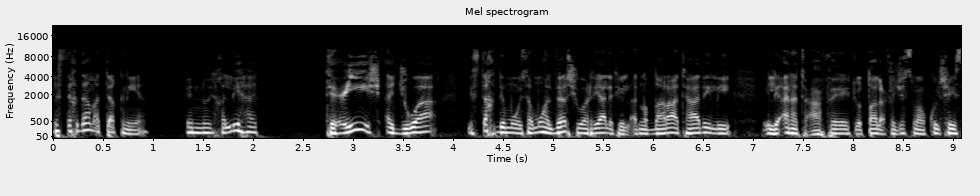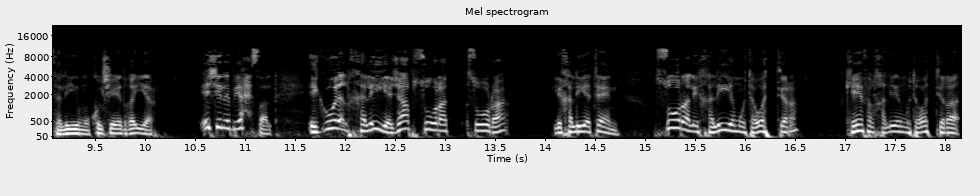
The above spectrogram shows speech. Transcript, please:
باستخدام التقنية إنه يخليها تعيش أجواء يستخدموا يسموها ال virtual reality النظارات هذه اللي اللي أنا تعافيت وطالع في جسمه وكل شيء سليم وكل شيء يتغير. إيش اللي بيحصل؟ يقول الخلية جاب صوره صورة لخليتين. صورة لخلية متوترة. كيف الخلية المتوترة؟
